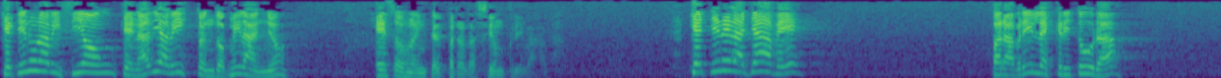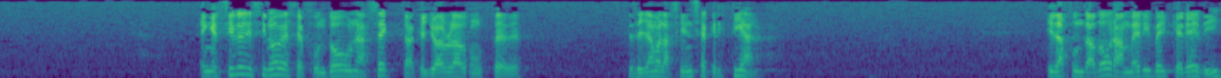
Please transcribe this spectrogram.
que tiene una visión que nadie ha visto en dos mil años, eso es una interpretación privada. Que tiene la llave para abrir la escritura. En el siglo XIX se fundó una secta que yo he hablado con ustedes, que se llama la ciencia cristiana. Y la fundadora, Mary Baker Eddy,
